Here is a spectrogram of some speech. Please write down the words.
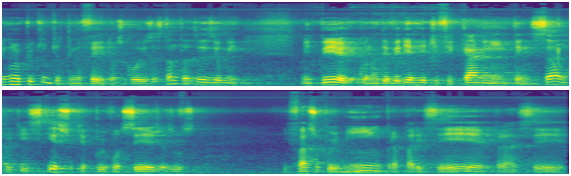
Senhor, por que, que eu tenho feito as coisas? Tantas vezes eu me, me perco, não deveria retificar minha intenção, porque esqueço que é por você, Jesus, e faço por mim, para aparecer, para ser,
